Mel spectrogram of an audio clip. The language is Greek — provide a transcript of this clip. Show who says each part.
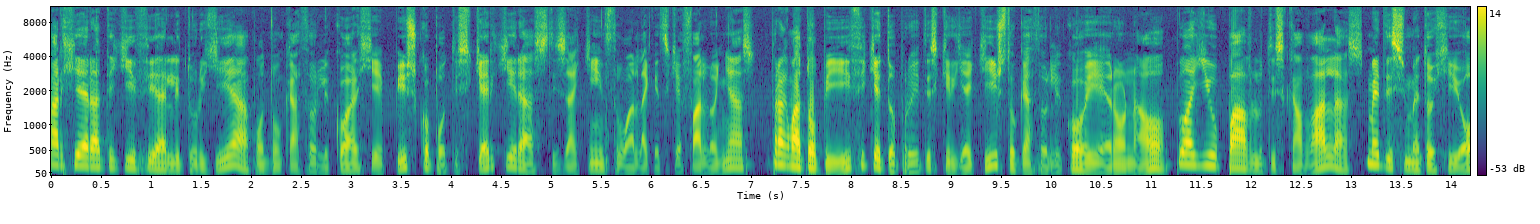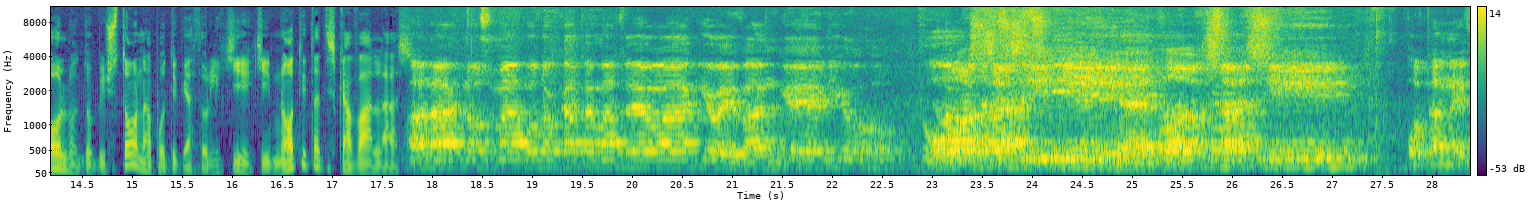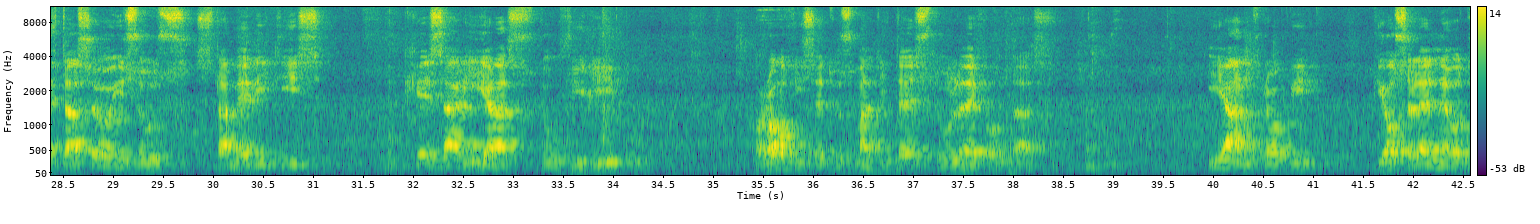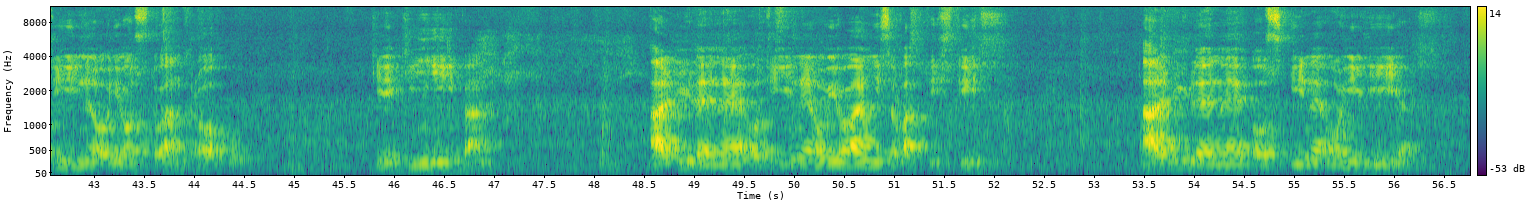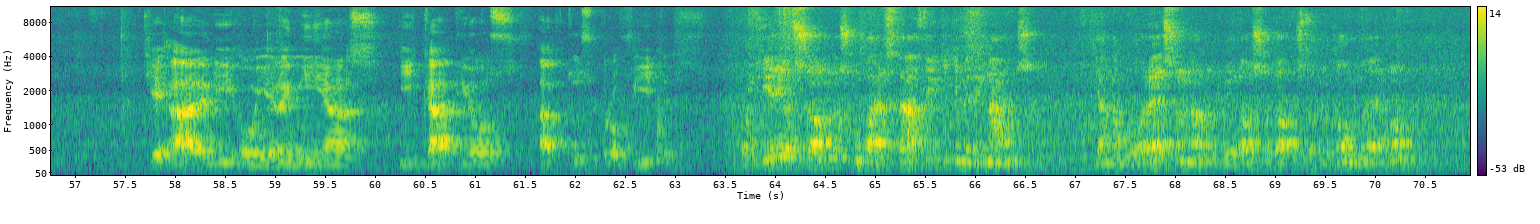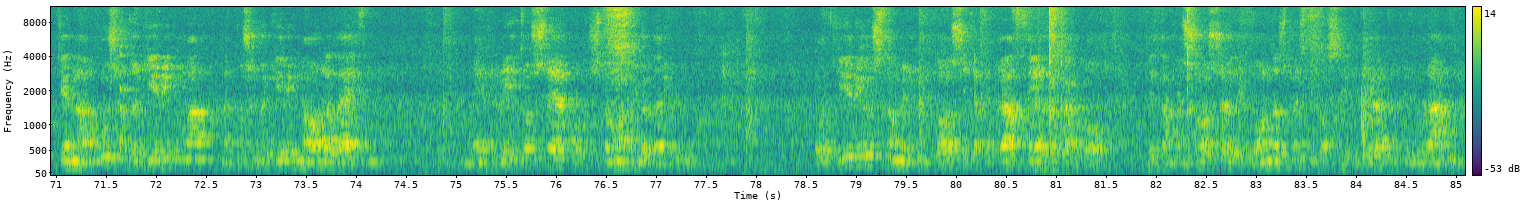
Speaker 1: Αρχιερατική Θεία Λειτουργία από τον Καθολικό Αρχιεπίσκοπο της Κέρκυρας, της Ζακίνθου αλλά και της Κεφαλονιάς πραγματοποιήθηκε το πρωί της Κυριακής στον Καθολικό Ιερό Ναό του Αγίου Παύλου της Καβάλας με τη συμμετοχή όλων των πιστών από την Καθολική Κοινότητα της Καβάλας.
Speaker 2: Ανάγνωσμα από το κατά Μαθαίο Άγιο Ευαγγέλιο.
Speaker 3: Δόξα Κύριε, δόξα
Speaker 2: Όταν έφτασε ο Ιησούς στα μέρη της Κεσαρίας του Φιλίππου, ρώτησε τους μαθητές του λέγοντας «Οι άνθρωποι ποιος λένε ότι είναι ο Υιός του ανθρώπου» και εκείνοι είπαν «Άλλοι λένε ότι είναι ο Ιωάννης ο Βαπτιστής, άλλοι λένε πως είναι ο Ηλίας, και άλλοι ο Ιερεμίας ή κάποιος από τους προφήτες.
Speaker 4: Ο Κύριος όμως μου παραστάθηκε και με δυνάμωσε, για να μπορέσω να ολοκληρώσω το αποστολικό μου έργο και να ακούσω το κήρυγμα, να ακούσω το κήρυγμα όλα τα έθνη. Με γλίτωσε από το στόμα του λιονταριού. Ο Κύριος θα με γλιτώσει και από κάθε έργο κακό και θα με σώσει οδηγώντας με στη βασιλεία του την ουράνια.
